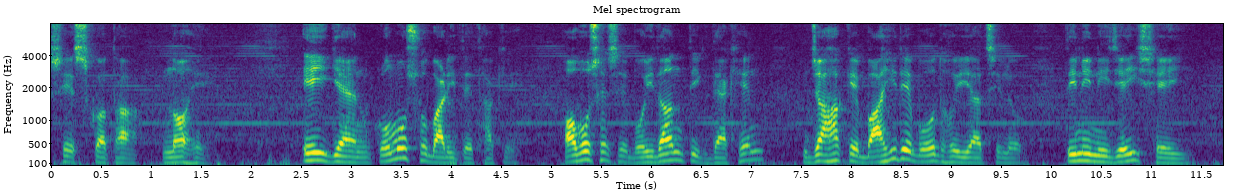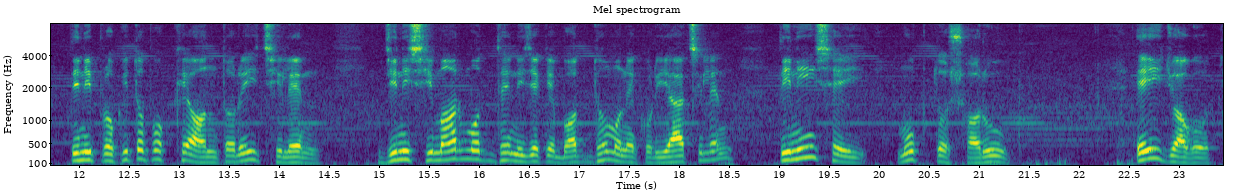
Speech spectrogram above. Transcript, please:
শেষ কথা নহে। এই জ্ঞান ক্রমশ বাড়িতে থাকে। অবশেষে বৈদান্তিক দেখেন, যাহাকে বাহিরে বোধ হইয়াছিল, তিনি নিজেই সেই। তিনি প্রকৃতপক্ষে অন্তরেই ছিলেন। যিনি সীমার মধ্যে নিজেকে বদ্ধ মনে করিয়াছিলেন, তিনিই সেই মুক্ত স্বরূপ। এই জগৎ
